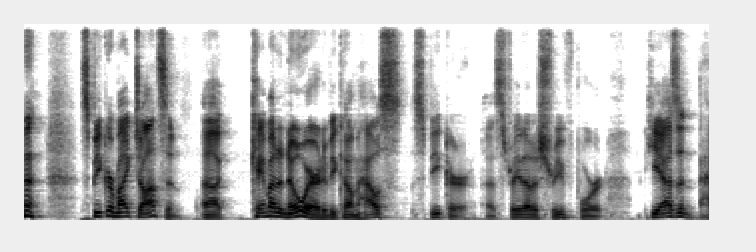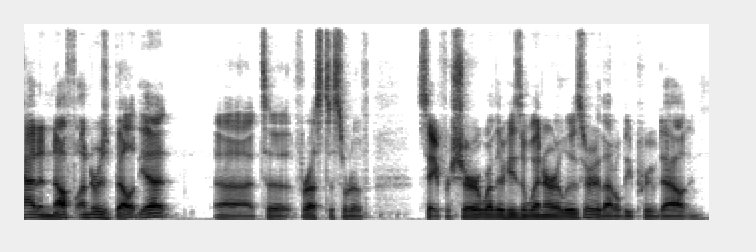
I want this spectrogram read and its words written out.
Speaker Mike Johnson uh, came out of nowhere to become House Speaker, uh, straight out of Shreveport. He hasn't had enough under his belt yet uh, to for us to sort of say for sure whether he's a winner or loser. That'll be proved out in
